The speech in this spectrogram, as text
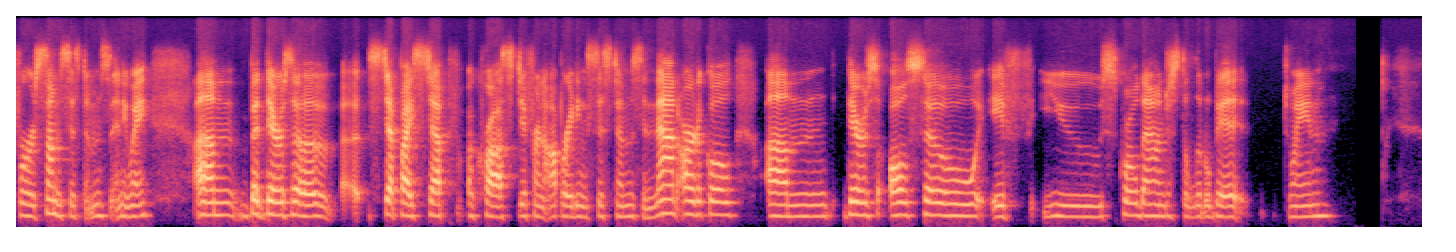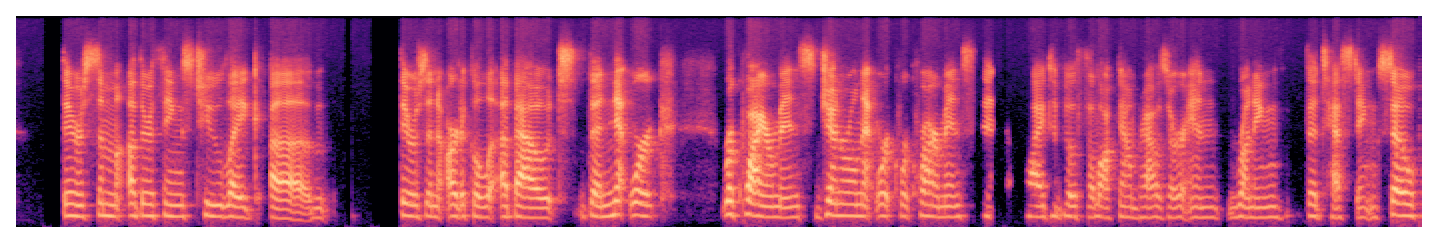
for some systems anyway. Um, but there's a step-by-step across different operating systems in that article. Um, there's also, if you scroll down just a little bit, Dwayne, there's some other things too, like um, there's an article about the network requirements, general network requirements that apply to both the lockdown browser and running the testing. So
